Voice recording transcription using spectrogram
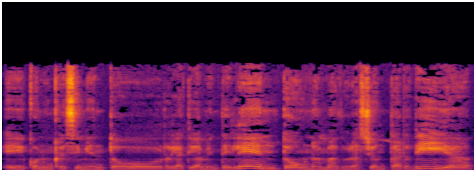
eh, con un crecimiento relativamente lento, una maduración tardía.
